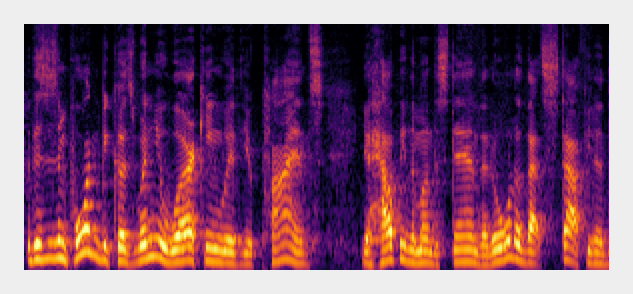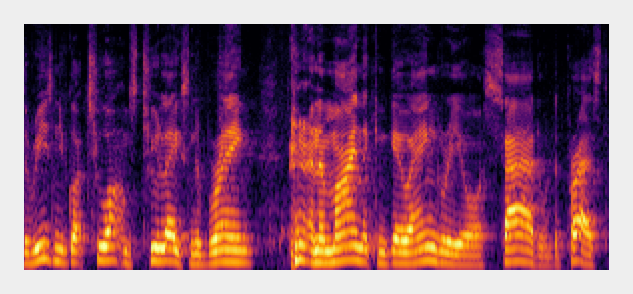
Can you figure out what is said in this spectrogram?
This is important because when you're working with your clients, you're helping them understand that all of that stuff, you know, the reason you've got two arms, two legs, and a brain, and a mind that can go angry or sad or depressed,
